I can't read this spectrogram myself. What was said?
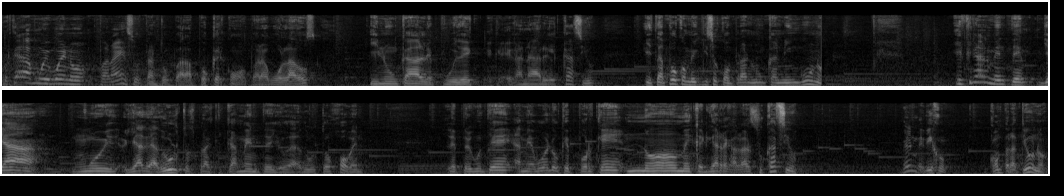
porque era muy bueno para eso, tanto para póker como para volados, y nunca le pude ganar el Casio, y tampoco me quiso comprar nunca ninguno. Y finalmente, ya, muy, ya de adultos prácticamente, yo de adulto joven, le pregunté a mi abuelo que por qué no me quería regalar su Casio. Él me dijo, cómprate uno,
